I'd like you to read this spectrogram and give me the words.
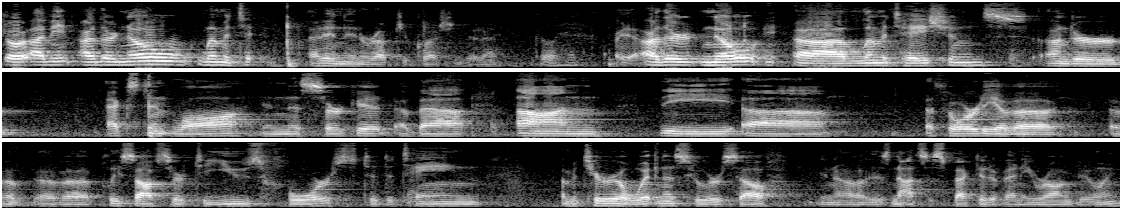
So, I mean, are there no limitations? I didn't interrupt your question, did I? Go ahead. Are there no uh, limitations under extant law in this circuit about on the uh, authority of a police officer to use force to detain a material witness who herself is not suspected of any wrongdoing?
